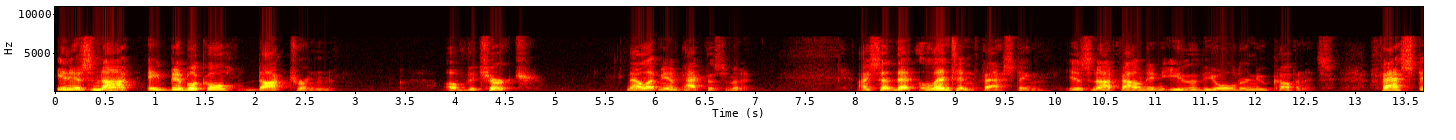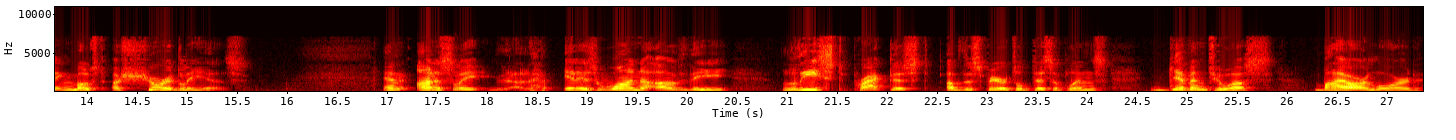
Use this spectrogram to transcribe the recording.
It is not a biblical doctrine of the church. Now let me unpack this a minute. I said that Lenten fasting is not found in either the Old or New Covenants. Fasting most assuredly is. And honestly, it is one of the least practiced of the spiritual disciplines given to us by our Lord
